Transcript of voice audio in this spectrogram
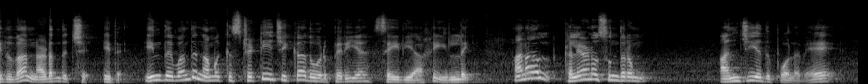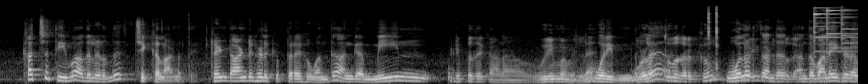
இதுதான் நடந்துச்சு இது. இது வந்து நமக்கு ஸ்ட்ராட்டஜிக்காக அது ஒரு பெரிய செய்தியாக இல்லை. ஆனால் கல்யாண சுந்தரம் அஞ்சியது போலவே கச்சத்தீவு அதிலிருந்து சிக்கலானது. ரெண்டு ஆண்டுகளுக்கு பிறகு வந்து அங்கே மீன் பிடிப்பதற்கான உரிமம் இல்லை. உலர்த்துவதற்கும் உலர்த்து அந்த அந்த வலைகளை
